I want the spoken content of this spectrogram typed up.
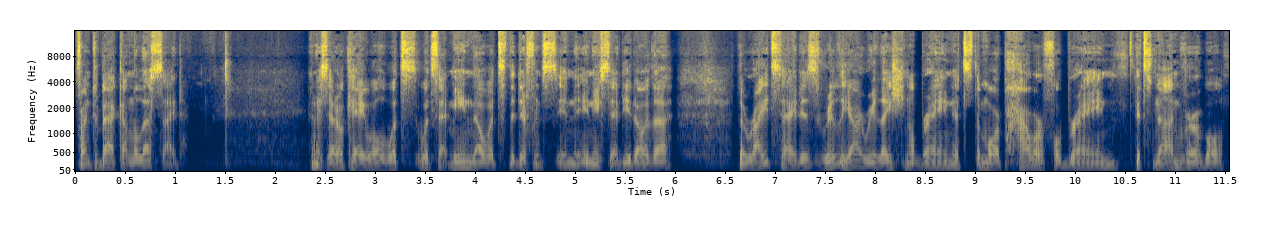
front to back on the left side. And I said, okay, well, what's what's that mean though? What's the difference? In, and he said, you know, the the right side is really our relational brain. It's the more powerful brain. It's nonverbal,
